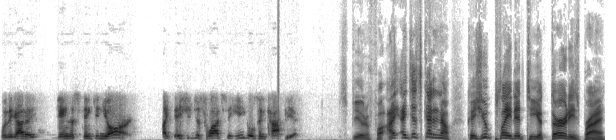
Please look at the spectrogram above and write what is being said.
when they got to gain a stinking yard. Like they should just watch the Eagles and copy it. It's beautiful. I, I just got to know because you played into your 30s, Brian.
